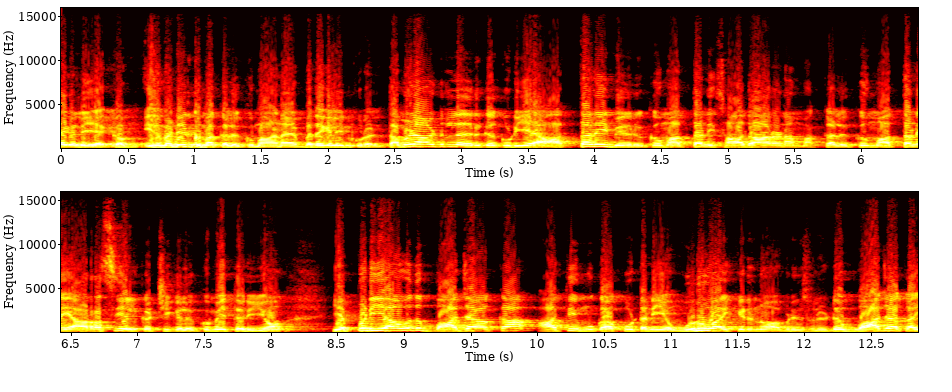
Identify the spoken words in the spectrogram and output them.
விதைகள் இயக்கம். இது மண்ணிற்கு மக்களுக்குமான விதைகளின் குரல். தமிழ்நாட்டில் இருக்கக்கூடிய அத்தனை பேருக்கும் அத்தனை சாதாரண மக்களுக்கும் அத்தனை அரசியல் கட்சிகளுக்குமே தெரியும். எப்படியாவது பாஜக அதிமுக கூட்டணியை உருவாக்கிடணும் அப்படின்னு சொல்லிட்டு பாஜக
